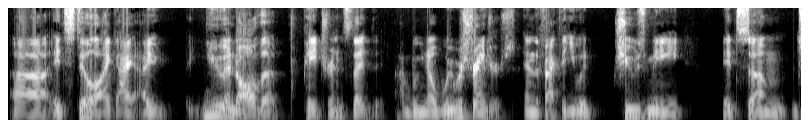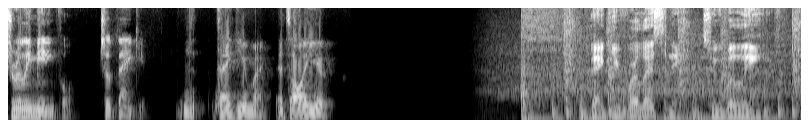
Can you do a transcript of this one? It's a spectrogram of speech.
Uh, it's still like I, I you and all the patrons that you know we were strangers, and the fact that you would choose me, it's um it's really meaningful. So thank you. Thank you, Mike. It's all you. Thank you for listening to Bleav.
